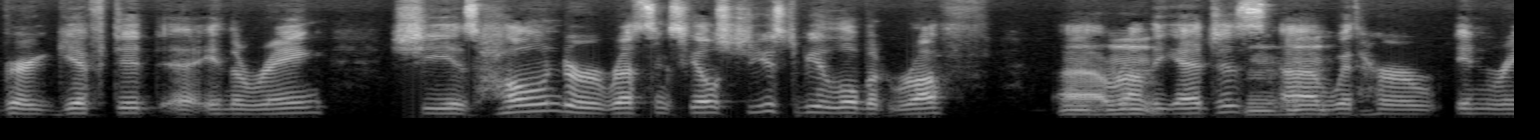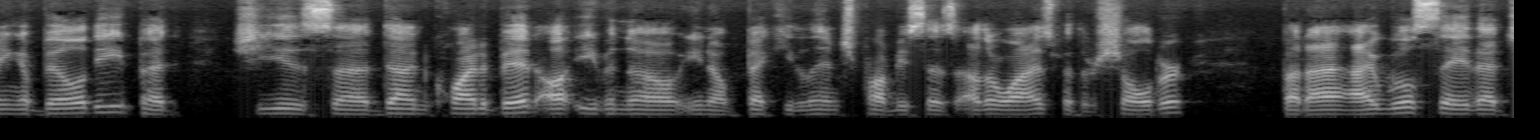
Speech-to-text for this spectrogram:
very gifted uh, in the ring she has honed her wrestling skills she used to be a little bit rough uh, Mm-hmm. around the edges uh, Mhm. with her in-ring ability but she has uh, done quite a bit even though you know becky lynch probably says otherwise with her shoulder but I, I will say that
